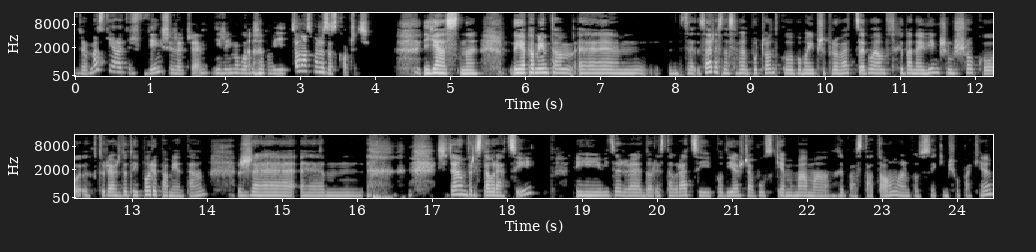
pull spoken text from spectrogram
drobnostki, ale też większe rzeczy, jeżeli mogłabyś powiedzieć, co nas może zaskoczyć. Jasne. Ja pamiętam zaraz na samym początku, po mojej przeprowadzce, byłam w chyba największym szoku, który aż do tej pory pamiętam, że siedziałam w restauracji i widzę, że do restauracji podjeżdża wózkiem mama chyba z tatą albo z jakimś chłopakiem.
